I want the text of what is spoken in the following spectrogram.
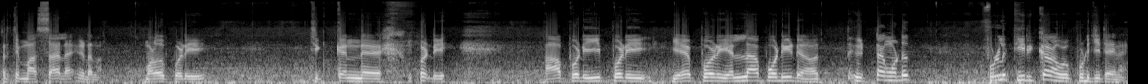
കുറച്ച് മസാല ഇടണം. മുളക് പൊടി ചിക്കന്റെ പൊടി ആ പൊടി ഈ പൊടി ഏ പൊടി എല്ലാ പൊടി ഇടണം. ഇട്ടങ്ങോട്ട് ഫുള്ള് തിരിക്കണം പിടിച്ചിട്ട് അതിനെ.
